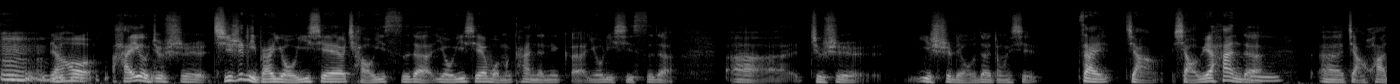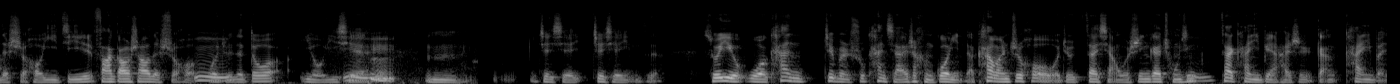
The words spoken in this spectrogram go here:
嗯。然后还有就是，其实里边有一些乔伊斯的，有一些我们看的那个尤里西斯的，呃，就是意识流的东西，在讲小约翰的、嗯呃讲话的时候，以及发高烧的时候，我觉嗯得都有一些嗯。嗯这些这些影子。所以我看这本书看起来是很过瘾的。看完之后，我就在想，我是应该重新嗯再看一遍，还是敢看一本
